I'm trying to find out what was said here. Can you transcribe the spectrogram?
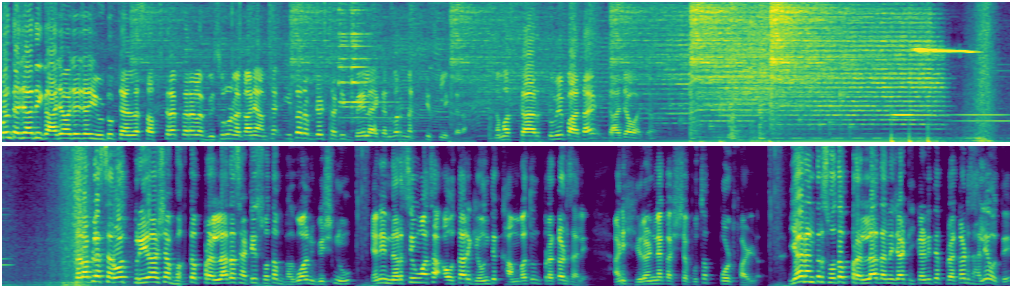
पण त्याच्या आधी गाजावाजाच्या युट्यूब चॅनलला सबस्क्राईब करायला विसरू नका आणि आमच्या इतर अपडेटसाठी बेल आयकनवर नक्कीच क्लिक करा. नमस्कार तुम्ही पाहताय गाजावाजा. तर आपल्या सर्वात प्रिय अशा भक्त प्रल्हादासाठी स्वतः भगवान विष्णू यांनी नरसिंहाचा अवतार घेऊन ते खांबातून प्रकट झाले आणि हिरण्यकश्यपूचं पोट फाडलं. यानंतर स्वतः प्रल्हादाने ज्या ठिकाणी ते प्रकट झाले होते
